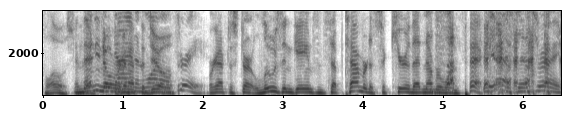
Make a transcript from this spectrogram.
Close. And then you know what we're gonna have to do. and 103. We're gonna have to start losing games in September to secure that number one pick. Yes, that's right.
